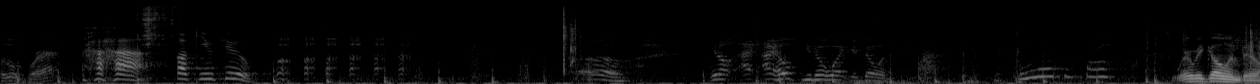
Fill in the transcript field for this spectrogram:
little brat? Haha, fuck you too. Oh. You know, I, I hope you know what you're doing. Can you know this guy? Where are we going, Bill?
